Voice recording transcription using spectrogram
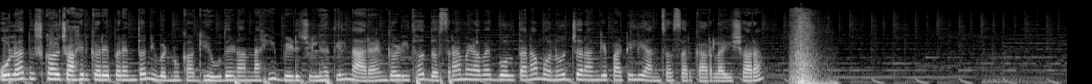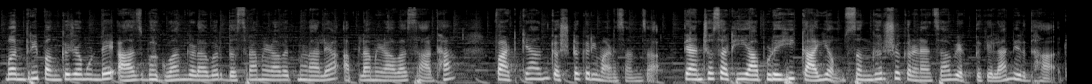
ओला दुष्काळ जाहीर करेपर्यंत निवडणुका घेऊ देणार नाही बीड जिल्ह्यातील नारायणगड इथं दसरा मेळाव्यात बोलताना मनोज जरांगे पाटील यांचा सरकारला इशारा. मंत्री पंकजा मुंडे आज भगवानगडावर दसरा मेळाव्यात म्हणाल्या आपला मेळावा साधा फाटक्या आणि कष्टकरी माणसांचा. त्यांच्यासाठी यापुढेही कायम संघर्ष करण्याचा व्यक्त केला निर्धार.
